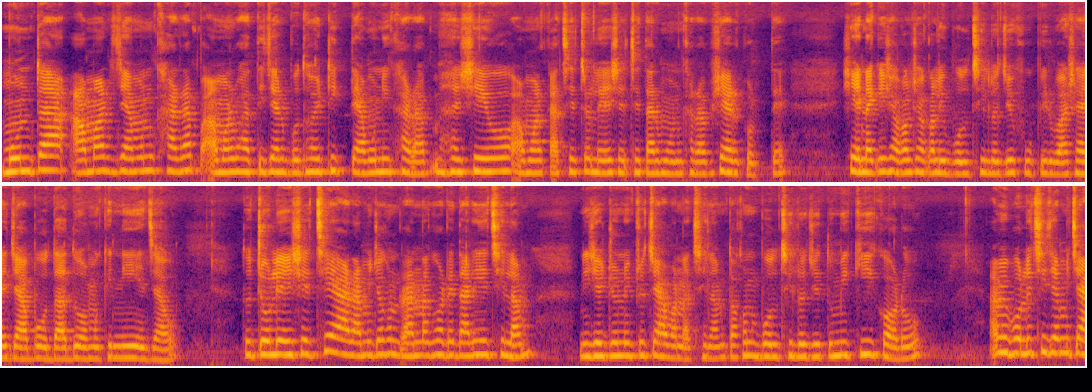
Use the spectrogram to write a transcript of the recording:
মনটা আমার যেমন খারাপ, আমার ভাতিজার বোধ হয় ঠিক তেমনই খারাপ। সেও আমার কাছে চলে এসেছে তার মন খারাপ শেয়ার করতে। সে নাকি সকাল সকালই বলছিল যে, ফুপির বাসায় যাব, দাদু আমাকে নিয়ে যাও। তো চলে এসেছে আর আমি যখন রান্নাঘরে দাঁড়িয়েছিলাম, নিজের জন্য একটু চা বানাচ্ছিলাম তখন বলছিল যে, তুমি কি করো? আমি বলেছি যে আমি চা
